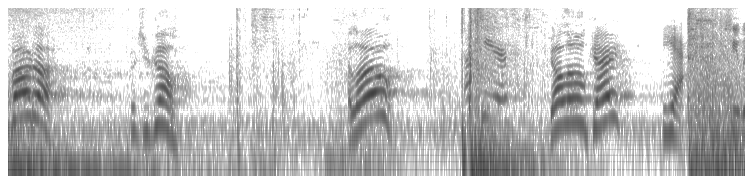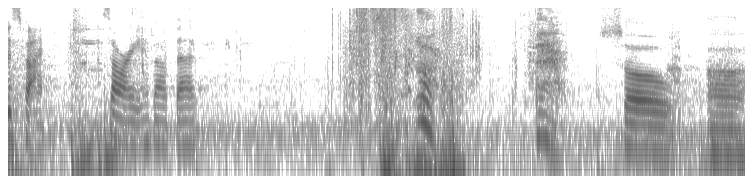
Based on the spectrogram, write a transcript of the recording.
Angrboda! Where'd you go? Hello? Up here. Y'all okay? Yeah, she was fine. Sorry about that. So, uh,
